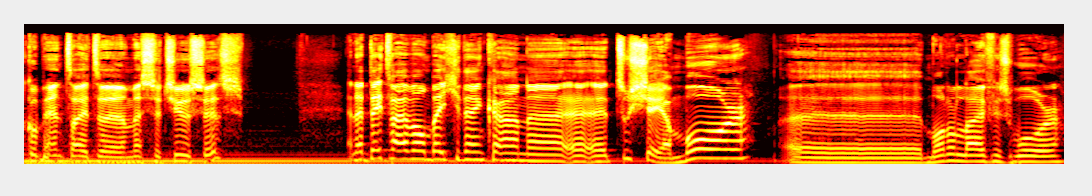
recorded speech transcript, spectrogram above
Hardcore band uit eh, Massachusetts. En dat deed wij wel een beetje denken aan eh uh, Touché Amor. eh, Modern Life is War.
